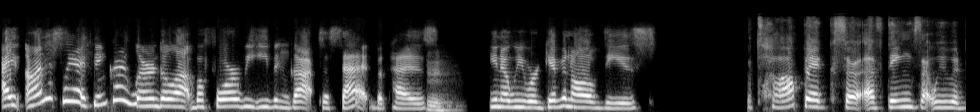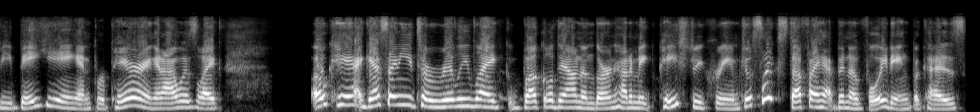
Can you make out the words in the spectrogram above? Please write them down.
i honestly i think i learned a lot before we even got to set because mm. you know we were given all of these topics of things that we would be baking and preparing and i was like okay i guess i need to really like buckle down and learn how to make pastry cream just like stuff i have been avoiding because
